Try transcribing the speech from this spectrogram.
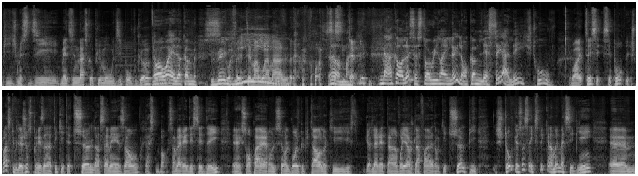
puis je me suis dit, il m'a dit le masque au plus maudit, pauvre gars. Ah comme- ouais, là, comme. Ça doit faire tellement avoir mal. Ça, Ah, te plaît. Mais encore là, ce storyline-là, ils l'ont comme laissé aller, je trouve. Ouais, tu sais, c'est- pour. Je pense qu'il voulait juste présenter qu'il était tout seul dans sa maison. Parce que, bon, sa mère est décédée. Euh, son père, on le sait, on le voit un peu plus tard, là, qui a l'air en voyage d'affaires, donc il est tout seul. Puis je trouve que ça, ça explique quand même assez bien euh,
